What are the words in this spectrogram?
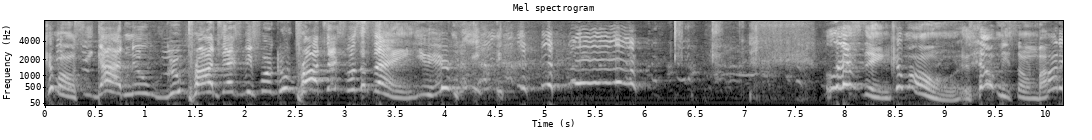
Come on. See, God knew group projects before group projects was a thing. You hear me? Listen, come on. Help me, somebody.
